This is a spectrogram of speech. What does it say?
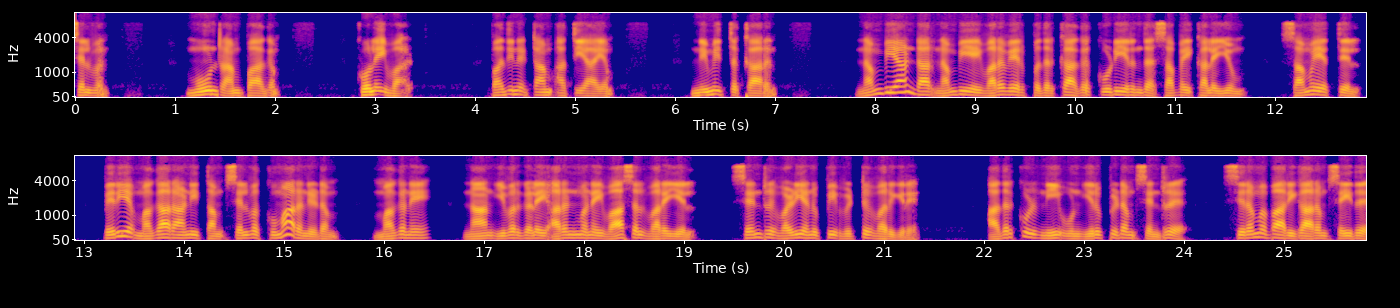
செல்வன். மூன்றாம் பாகம். கொலைவாள். பதினெட்டாம் அத்தியாயம். நிமித்தக்காரன். நம்பியாண்டார் நம்பியை வரவேற்பதற்காக கூடியிருந்த சபை கலையும் சமயத்தில் பெரிய மகாராணி தம் செல்வகுமாரனிடம் மகனே நான் இவர்களை அரண்மனை வாசல் வரையில் சென்று வழியனுப்பி விட்டு வருகிறேன். அதற்குள் நீ உன் இருப்பிடம் சென்று சிரமபாரிகாரம் செய்து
